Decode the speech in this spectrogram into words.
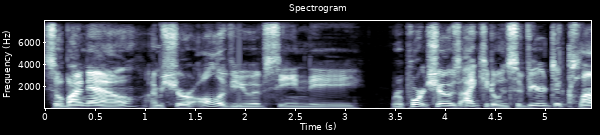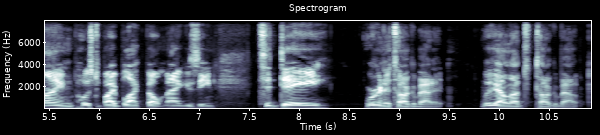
So by now, I'm sure all of you have seen the report shows Aikido in severe decline posted by Black Belt Magazine. Today, we're going to talk about it. We got a lot to talk about.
